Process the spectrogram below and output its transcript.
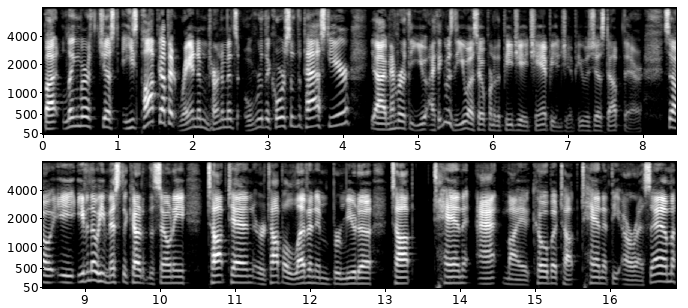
But Lingmerth just he's popped up at random tournaments over the course of the past year. Yeah, I remember at the U I think it was the US Open or the PGA Championship. He was just up there. So he, even though he missed the cut at the Sony, top 10 or top 11 in Bermuda, top 10 at Mayakoba, top 10 at the RSM.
